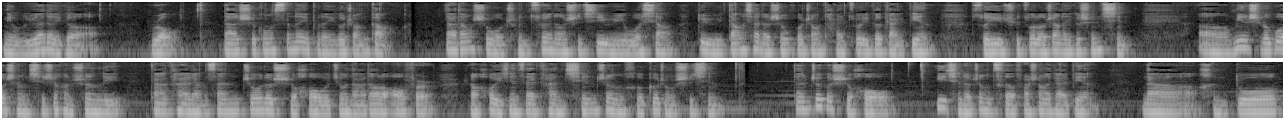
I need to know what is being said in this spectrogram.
纽约的一个 role，那是公司内部的一个转岗。那当时我纯粹呢是基于我想对于当下的生活状态做一个改变，所以去做了这样的一个申请。呃，面试的过程其实很顺利，大概两三周的时候就拿到了 offer，然后已经在看签证和各种事情。但这个时候，疫情的政策发生了改变，那很多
